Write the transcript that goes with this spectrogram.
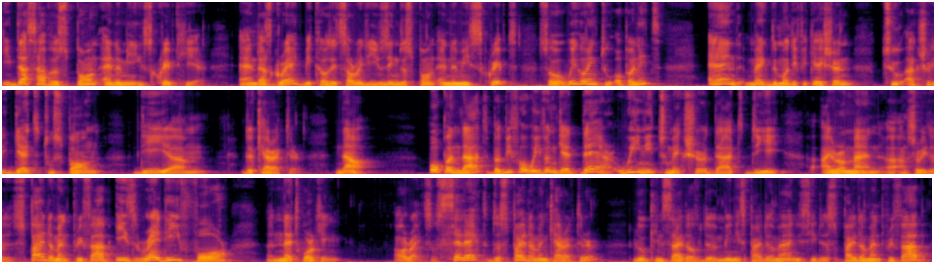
it does have a spawn enemy script here. And that's great because it's already using the spawn enemy script. So we're going to open it and make the modification to actually get to spawn the, um, the character. Now, open that, but before we even get there, we need to make sure that the Iron Man, uh, I'm sorry, the Spider-Man prefab is ready for networking. All right, so select the Spider-Man character, look inside of the mini Spider-Man, you see the Spider-Man prefab,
